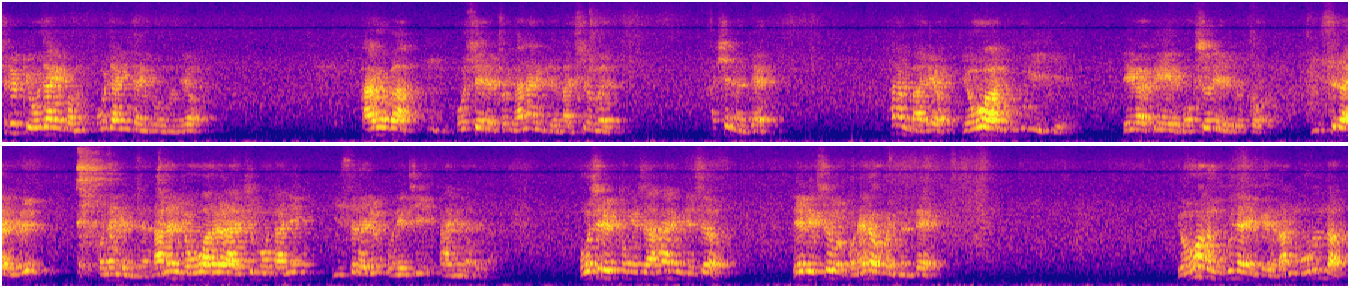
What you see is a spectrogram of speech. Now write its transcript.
출애굽기 5장에 보면 5장 2장에 보면요. 바로가 모세를 통해 하나님께서 말씀을 하셨는데 하는 말이요. 여호와 누구이기에 내가 그의 목소리를 듣고 이스라엘을 보내겠느냐. 나는 여호와를 알지 못하니 이스라엘을 보내지 아니하리라. 모세를 통해서 하나님께서 내 백성을 보내라고 했는데 여호와가 누구냐 이거예요. 나는 모른다.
